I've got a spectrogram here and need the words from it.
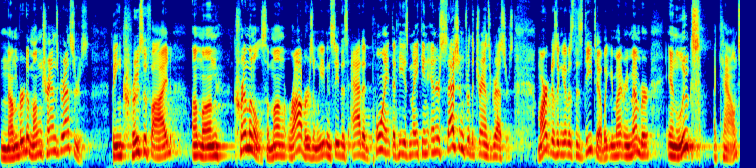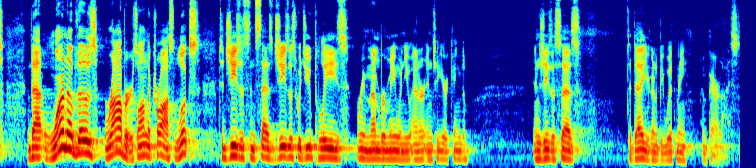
numbered among transgressors, being crucified among criminals, among robbers. And we even see this added point that he is making intercession for the transgressors. Mark doesn't give us this detail, but you might remember in Luke's account that one of those robbers on the cross looks to Jesus and says, Jesus, would you please remember me when you enter into your kingdom? And Jesus says, Today you're going to be with me in paradise.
